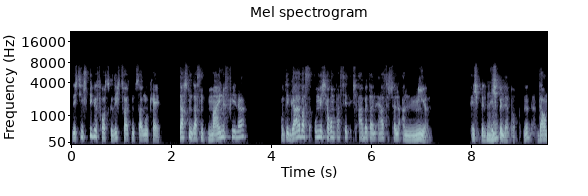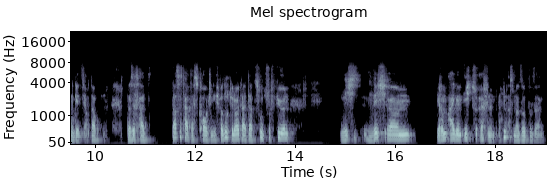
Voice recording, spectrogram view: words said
sich den Spiegel vors Gesicht zu halten und zu sagen, okay, das und das sind meine Fehler, und egal, was um mich herum passiert, ich arbeite an erster Stelle an mir. Ich bin, mhm. ich bin der Punkt. Ne? Darum geht es ja auch. Darum. Das ist halt, das ist halt das Coaching. Ich versuche die Leute halt dazu zu führen, sich, sich ähm, ihrem eigenen Ich zu öffnen, um das mal so zu sagen.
